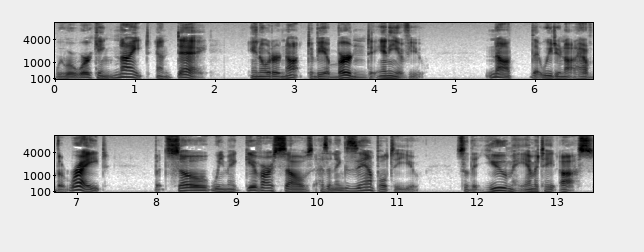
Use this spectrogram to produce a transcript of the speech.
we were working night and day in order not to be a burden to any of you. Not that we do not have the right, but so we may give ourselves as an example to you, so that you may imitate us.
